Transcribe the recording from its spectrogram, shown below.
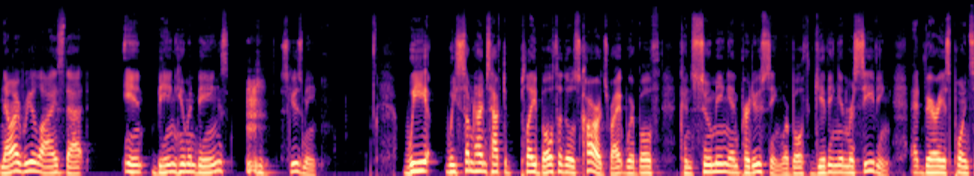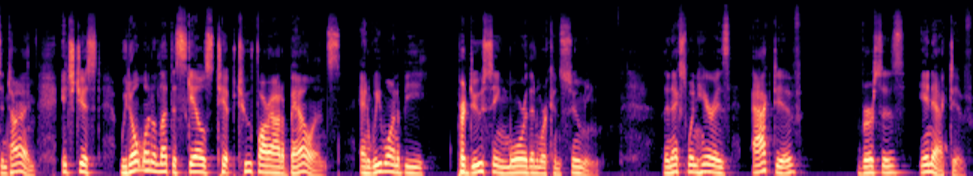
Now I realize that in being human beings, excuse me, we we sometimes have to play both of those cards, right? We're both consuming and producing. We're both giving and receiving at various points in time. It's just we don't want to let the scales tip too far out of balance and we want to be producing more than we're consuming. The next one here is active versus inactive.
